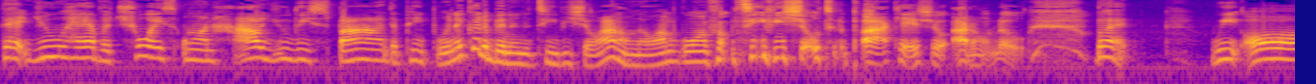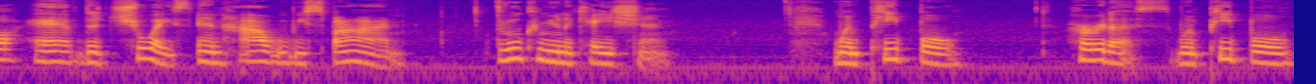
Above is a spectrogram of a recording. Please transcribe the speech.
that you have a choice on how you respond to people. And it could have been in a TV show. I don't know. I'm going from TV show to the podcast show. I don't know. But we all have the choice in how we respond through communication. When people hurt us, when people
